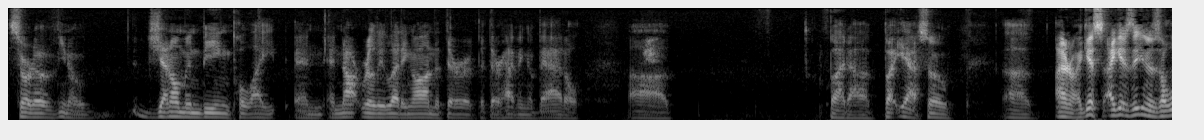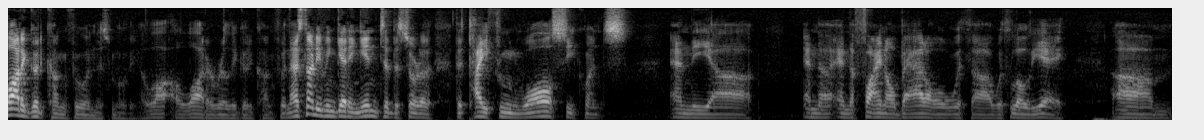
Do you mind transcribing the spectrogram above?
sort of you know gentlemen being polite and and not really letting on that they're that they're having a battle. Uh, but uh, but yeah, so uh, I don't know. I guess I guess you know there's a lot of good kung fu in this movie. A lot a lot of really good kung fu, and that's not even getting into the sort of the typhoon wall sequence and the uh, and the and the final battle with uh, with Lo Lieh. Um,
